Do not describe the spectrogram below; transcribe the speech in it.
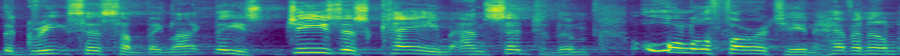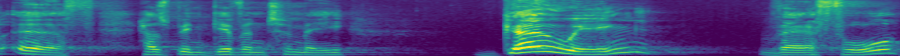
the Greek says something like these Jesus came and said to them, All authority in heaven and earth has been given to me. Going, therefore,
